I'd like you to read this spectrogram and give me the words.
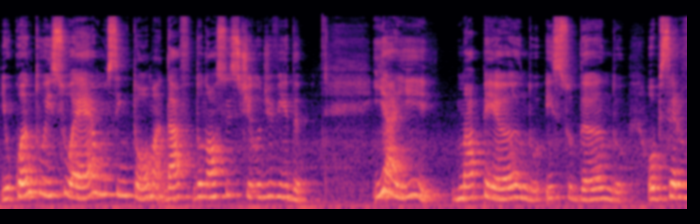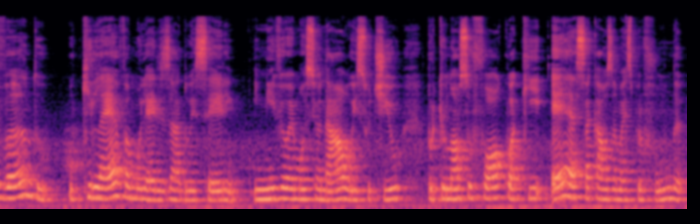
E o quanto isso é um sintoma da, do nosso estilo de vida. E aí, mapeando, estudando, observando o que leva mulheres a adoecerem em nível emocional e sutil, porque o nosso foco aqui é essa causa mais profunda,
